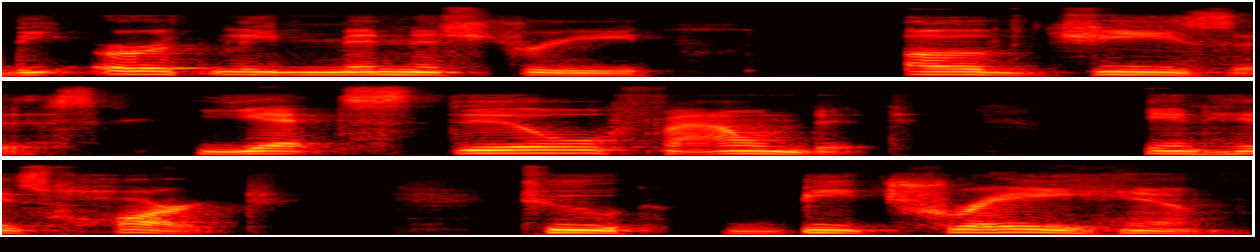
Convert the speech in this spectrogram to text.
the earthly ministry of Jesus, yet still found it in his heart to betray him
